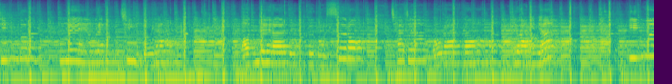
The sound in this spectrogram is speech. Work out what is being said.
친구 내 오랜 친구야. 언제라도 그곳으로 찾아오라던 이왕이면 이왕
